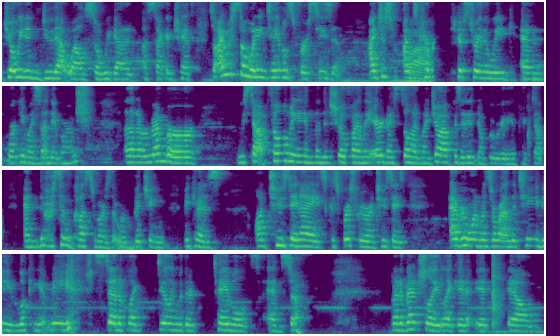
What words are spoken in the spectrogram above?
Joey didn't do that well, so we got a, a, second chance. So I was still waiting tables first season. I just I was wow. covering shifts during the week and working my Sunday brunch, and then I remember we stopped filming and then the show finally aired and I still had my job because I didn't know if we were going to get picked up. And there were some customers that were bitching because on Tuesday nights, because first we were on Tuesdays, everyone was around the TV looking at me instead of like dealing with their tables. And so, but eventually like it, it, it all,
